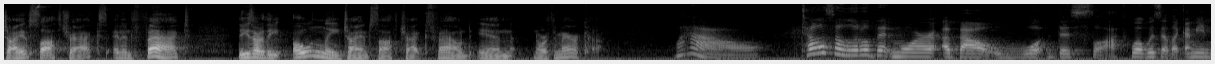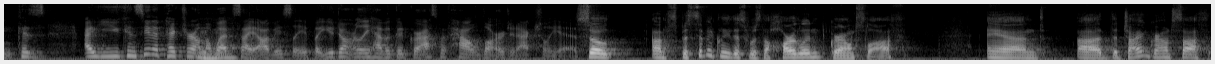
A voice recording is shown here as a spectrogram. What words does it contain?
giant sloth tracks, and in fact, these are the only giant sloth tracks found in North America. Wow. Tell us a little bit more about what this sloth. What was it like? I mean, because you can see the picture on the website, obviously, but you don't really have a good grasp of how large it actually is. So um, specifically, this was the Harlan ground sloth, and uh, the giant ground sloth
